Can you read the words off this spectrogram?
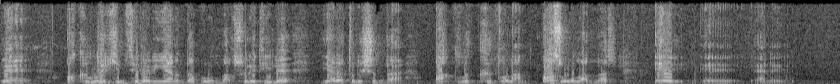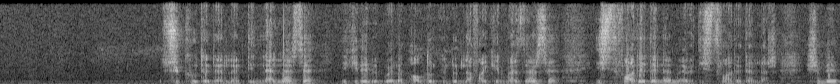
Ve akıllı kimselerin yanında bulunmak suretiyle yaratılışında aklı kıt olan az olanlar eğer e, yani sükut ederler, dinlerlerse, ikide bir böyle paldır küldür lafa girmezlerse istifade ederler mi? Evet istifade ederler. Şimdi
